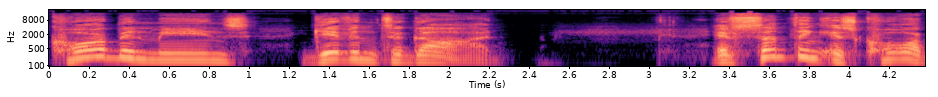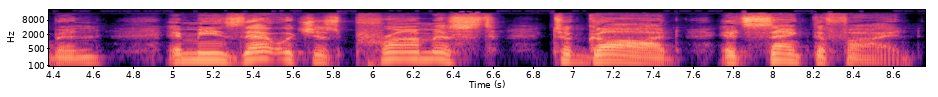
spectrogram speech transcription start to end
Corban means given to God. If something is Corban, it means that which is promised to God, it's sanctified.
